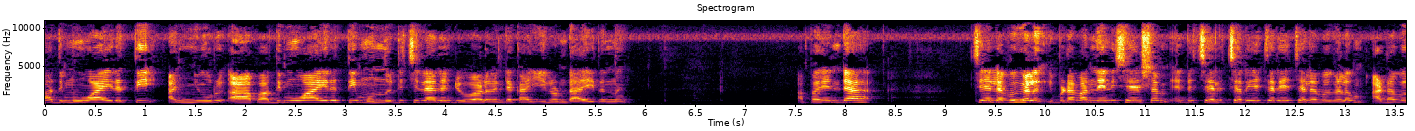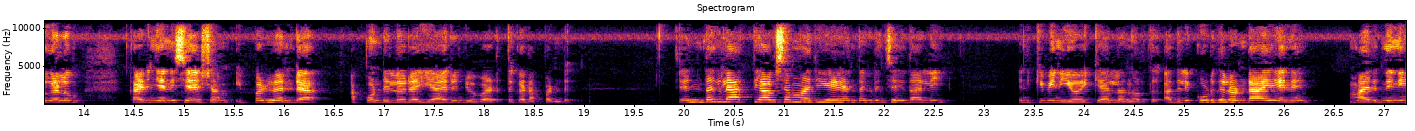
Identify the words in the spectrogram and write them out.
പതിമൂവായിരത്തി അഞ്ഞൂറ് ആ പതിമൂവായിരത്തി മുന്നൂറ്റി ചില്ലാനം രൂപകളും എന്റെ കയ്യിലുണ്ടായിരുന്നു. അപ്പൊ എന്റെ ചെലവുകൾ ഇവിടെ വന്നതിന് ശേഷം എന്റെ ചെറിയ ചെറിയ ചെലവുകളും അടവുകളും കഴിഞ്ഞതിന് ശേഷം ഇപ്പോഴും എന്റെ അക്കൗണ്ടിൽ ഒരു അയ്യായിരം രൂപ അടുത്ത് കിടപ്പുണ്ട്. എന്തെങ്കിലും അത്യാവശ്യം മരിയെ എന്തെങ്കിലും ചെയ്താൽ എനിക്ക് വിനിയോഗിക്കാമല്ലോ എന്നോർത്ത് അതിൽ കൂടുതലുണ്ടായേനെ മരുന്നിന്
